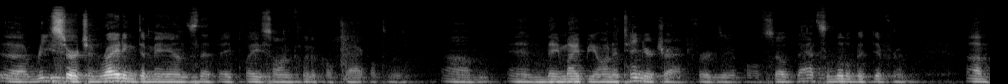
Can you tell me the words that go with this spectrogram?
uh, research and writing demands that they place on clinical faculty. Um, And they might be on a tenure track, for example, so that's a little bit different. Um,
